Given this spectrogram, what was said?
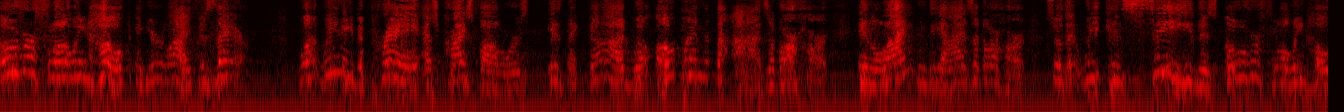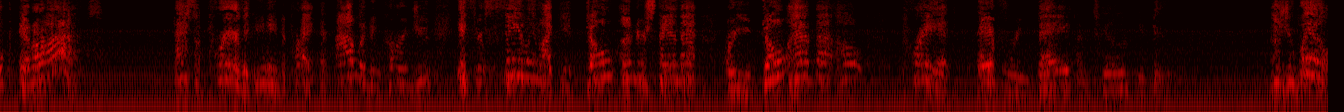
Overflowing hope in your life is there. What we need to pray as Christ followers is that God will open the eyes of our heart, enlighten the eyes of our heart, so that we can see this overflowing hope in our lives. A prayer that you need to pray. And I would encourage you, if you're feeling like you don't understand that or you don't have that hope, pray it every day until you do. Because you will.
